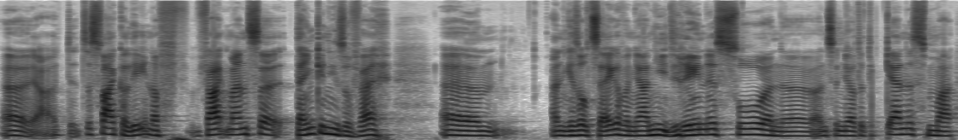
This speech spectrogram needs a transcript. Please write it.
uh, ja, het is vaak alleen. Of vaak mensen denken niet zo ver. Um, en je zult zeggen van ja, niet iedereen is zo en uh, mensen niet altijd de kennis, maar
